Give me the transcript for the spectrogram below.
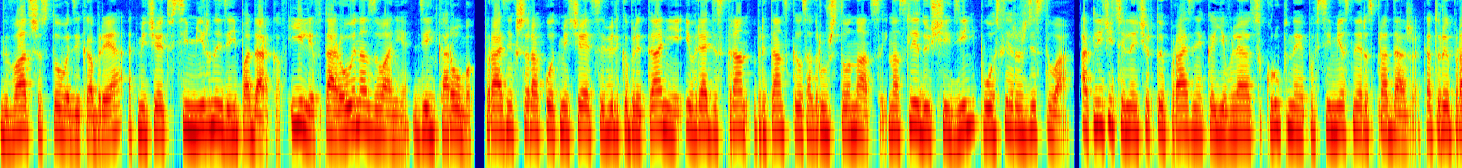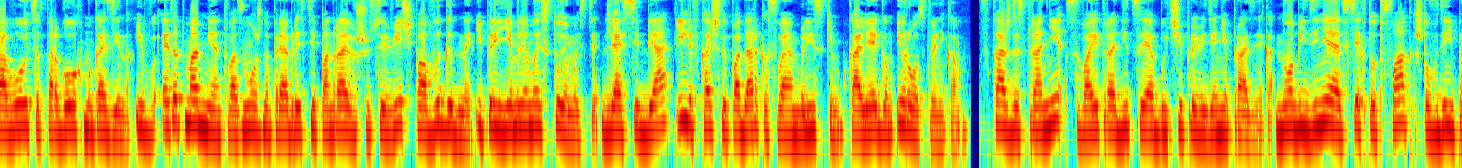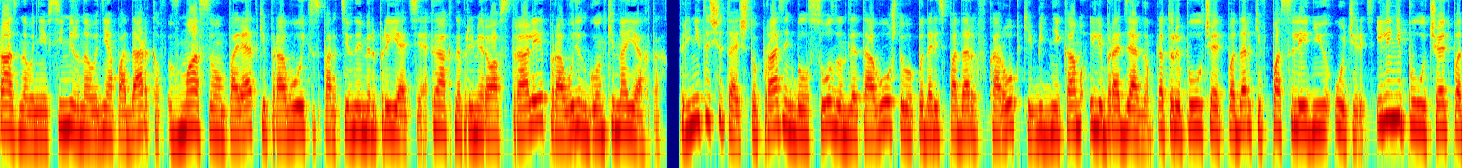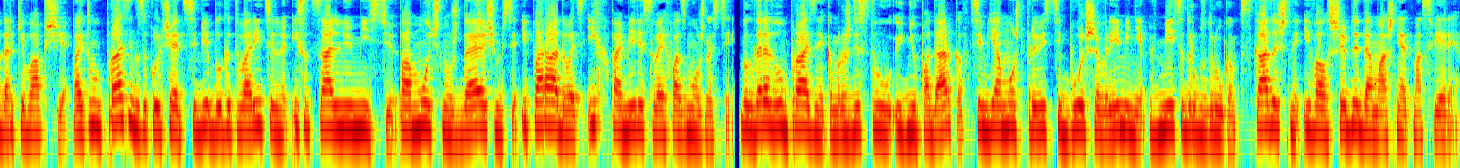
26 декабря отмечают Всемирный день подарков. Или второе название – День коробок. Праздник широко отмечается в Великобритании и в ряде стран Британского Содружества наций. На следующий день после Рождества. Отличительной чертой праздника являются крупные повсеместные распродажи, которые проводят торгуются в торговых магазинах. И в этот момент возможно приобрести понравившуюся вещь по выгодной и приемлемой стоимости для себя или в качестве подарка своим близким, коллегам и родственникам. В каждой стране свои традиции и обычаи проведения праздника. Но объединяет всех тот факт, что в день празднования Всемирного дня подарков в массовом порядке проводятся спортивные мероприятия. Так, например, в Австралии проводят гонки на яхтах. Принято считать, что праздник был создан для того, чтобы подарить подарок в коробке беднякам или бродягам, которые получают подарки в последнюю очередь или не получают подарки вообще. Поэтому Поэтому праздник заключает в себе благотворительную и социальную миссию – помочь нуждающимся и порадовать их по мере своих возможностей. Благодаря двум праздникам, Рождеству и Дню подарков, семья может провести больше времени вместе друг с другом в сказочной и волшебной домашней атмосфере.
